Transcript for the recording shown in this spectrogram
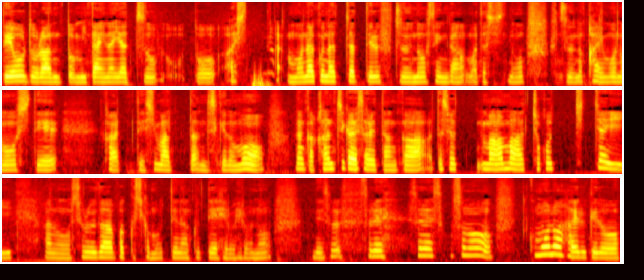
デオドラントみたいなやつを、ともうなくなっちゃってる普通の洗顔私の普通の買い物をして買ってしまったんですけどもなんか勘違いされたんか私はまあまあちょこちっちゃいあのショルダーバッグしか持ってなくてヘロヘロの。でそれそれその小物は入るけど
